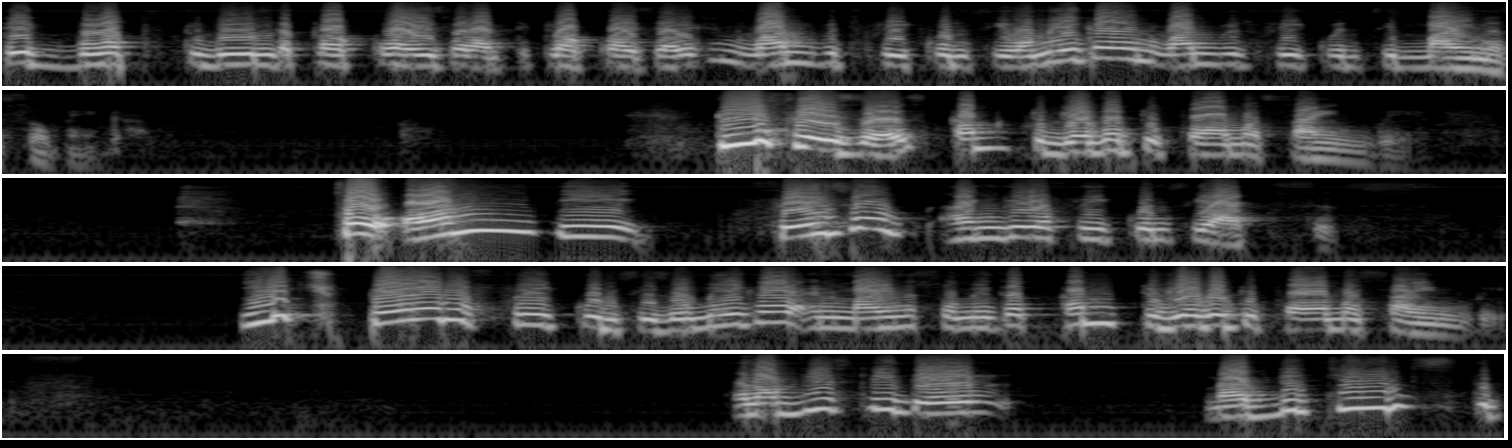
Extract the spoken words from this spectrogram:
take both to be in the clockwise or anti-clockwise direction, one with frequency omega and one with frequency minus omega. Two phasors come together to form a sine wave. So, on the phasor angular frequency axis, each pair of frequencies omega and minus omega come together to form a sine wave. And obviously their magnitudes, the,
